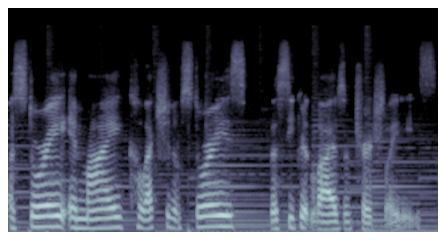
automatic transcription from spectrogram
a story in my collection of stories, The Secret Lives of Church Ladies.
